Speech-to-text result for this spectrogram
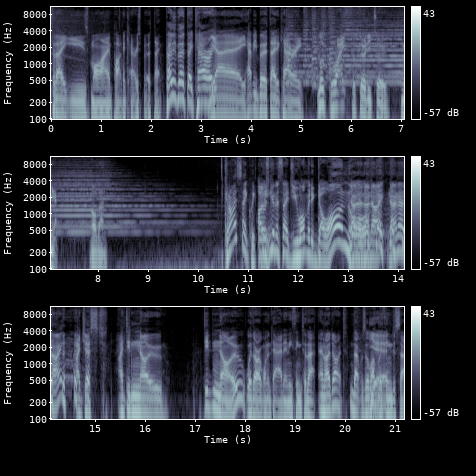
today is my partner Carrie's birthday. Happy birthday, Carrie. Yay! Happy birthday to Carrie. Look great for 32. Yep. Well done. Can I say quickly? I was going to say, do you want me to go on? No, or- no, no, no, no, no, no. I just, I didn't know, didn't know whether I wanted to add anything to that, and I don't. That was a lovely Yeah. thing to say.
